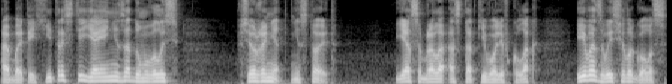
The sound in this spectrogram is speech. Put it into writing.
Об этой хитрости я и не задумывалась. Все же нет, не стоит. Я собрала остатки воли в кулак и возвысила голос.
